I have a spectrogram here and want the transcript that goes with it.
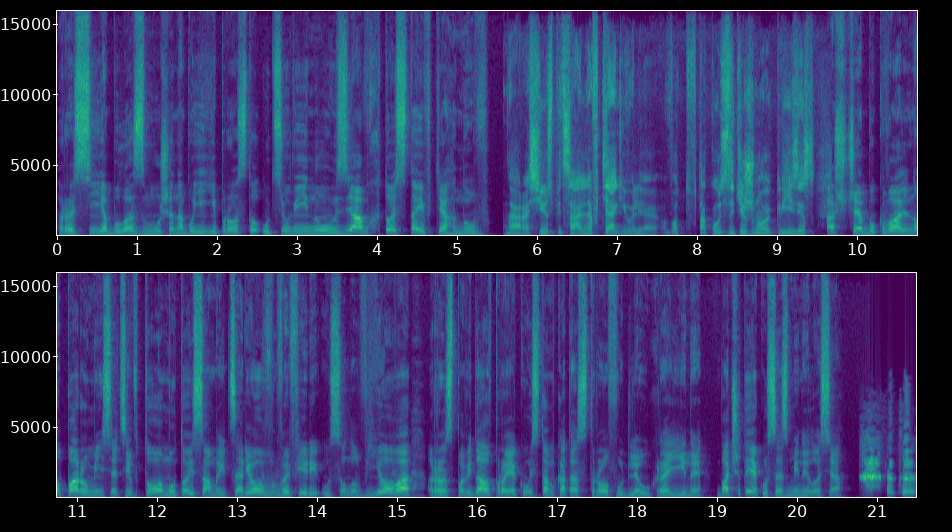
Росія була змушена, бо її просто у цю війну взяв хтось та й втягнув. А Россию специально втягивали вот в такой затяжной кризис. А ще буквально пару місяців тому той самий царьов в ефірі у Соловйова розповідав про якусь там катастрофу для України. Бачите, як усе змінилося? это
